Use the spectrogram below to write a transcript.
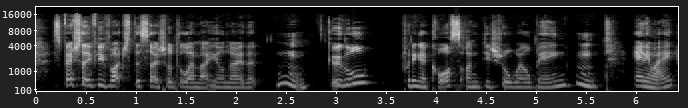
Especially if you've watched The Social Dilemma, you'll know that hmm, Google putting a course on digital well-being. Hmm. Anyway,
